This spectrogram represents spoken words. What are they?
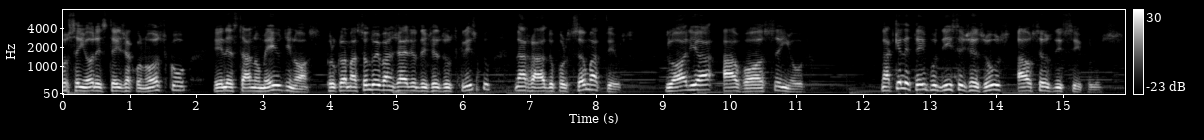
O Senhor esteja conosco, Ele está no meio de nós. Proclamação do Evangelho de Jesus Cristo, narrado por São Mateus. Glória a vós, Senhor. Naquele tempo disse Jesus aos seus discípulos:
